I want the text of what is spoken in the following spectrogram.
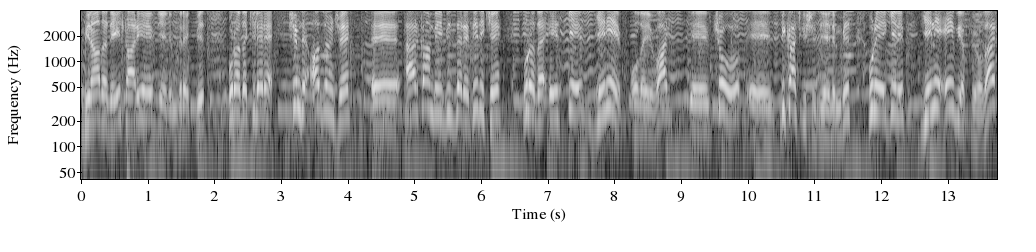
Bina da değil tarihi ev diyelim direkt biz buradakilere. Şimdi az önce e, Erkan Bey bizlere dedi ki burada eski ev yeni ev olayı var. E, çoğu e, birkaç kişi diyelim biz buraya gelip yeni ev yapıyorlar.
